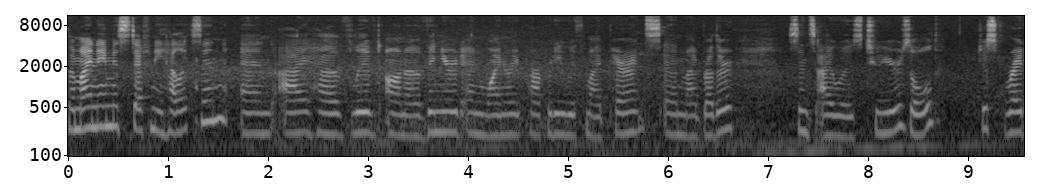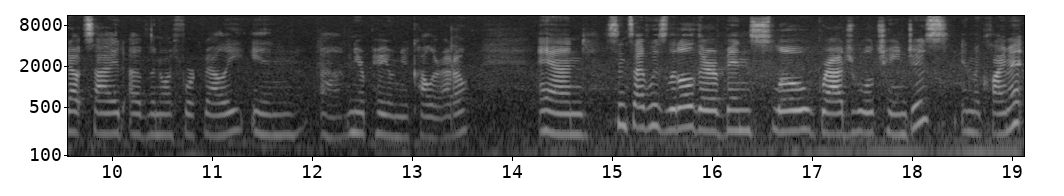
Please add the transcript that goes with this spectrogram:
So my name is Stephanie Helleckson and I have lived on a vineyard and winery property with my parents and my brother since I was two years old, just right outside of the North Fork Valley in uh, near Paonia, Colorado. And since I was little, there have been slow, gradual changes in the climate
